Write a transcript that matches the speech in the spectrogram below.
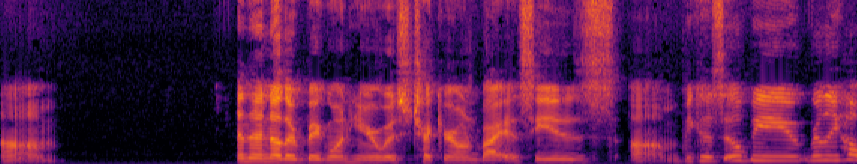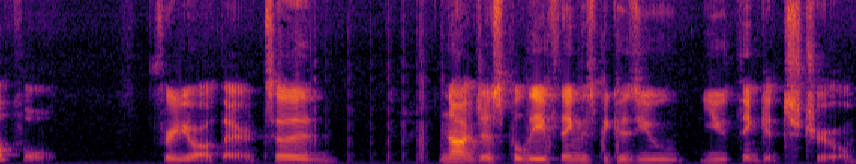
Um, and then another big one here was check your own biases um, because it'll be really helpful for you out there to not just believe things because you you think it's true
